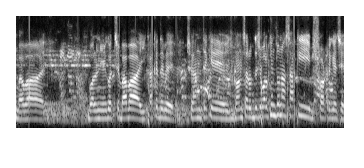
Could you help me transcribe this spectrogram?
বাবাই। বল নিয়ে করছে বাবাই। কাকে দেবে? সেখান থেকে গনসার উদ্দেশ্যে বল। কিন্তু না, সাকিব শট রেখেছে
